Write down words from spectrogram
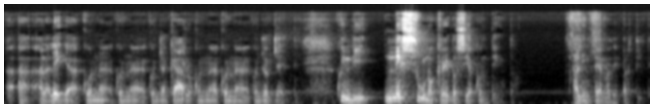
alla Lega con, con, con Giancarlo, con, con Giorgetti. Quindi nessuno credo sia contento all'interno dei partiti.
